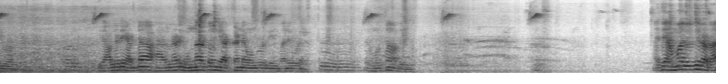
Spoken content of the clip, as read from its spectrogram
ఇగో. ఇది ఆల్రెడీ అడ్డ ఆల్రెడీ ఉన్నట్టుంది. అక్కడనే ఉండు దీని పని కూడా. మొత్తం అవి అయితే అమ్మ చూసిరాడా?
